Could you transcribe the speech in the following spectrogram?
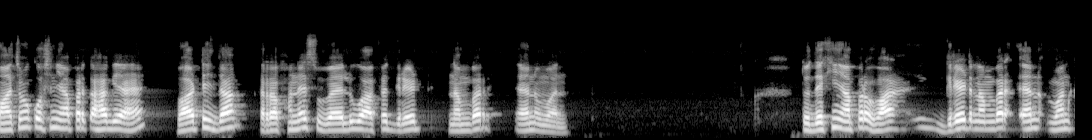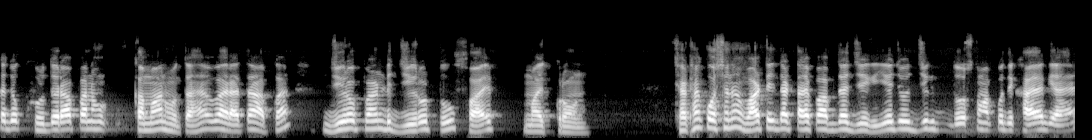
पांचवा क्वेश्चन यहाँ पर कहा गया है what is the roughness value of a grade number N one तो देखिए, यहाँ पर ग्रेड नंबर एन वन का जो खुदरापन कमान होता है, वह रहता है आपका 0.025 माइक्रोन छठा क्वेश्चन है what is the type of the jig ये जो जिग दोस्तों आपको दिखाया गया है,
